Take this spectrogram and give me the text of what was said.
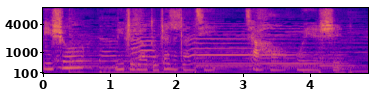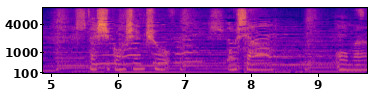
你说。你只要独占的感情，恰好我也是。在时光深处，我想我们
